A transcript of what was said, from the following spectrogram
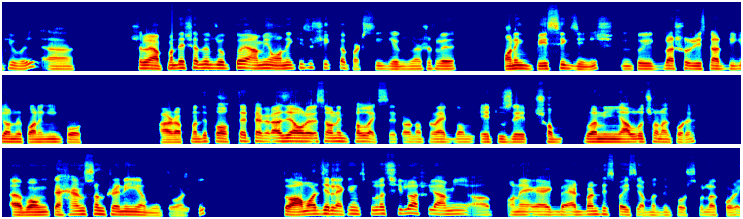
থ্যাংক ভাই। আসলে আপনাদের সাথে যুক্ত হয়ে আমি অনেক কিছু শিখতে পারছি যেগুলো আসলে অনেক বেসিক জিনিস। কিন্তু এগুলো আসলে রিসার্চ দিকে অনেক অনেক ইম্পোর্ট। আর আপনাদের প্রত্যেকটা কাজে আমার কাছে অনেক ভালো লাগছে। কারণ আপনারা একদম A to Z সবগুলা নিয়ে আলোচনা করেন এবং একটা হ্যান্ডস অন ট্রেনিং এর মতো আরকি। তো আমার যে ল্যাকিংসগুলা ছিল আসলে আমি অনেক একটা অ্যাডভান্টেজ পাইছি আপনাদের কোর্সগুলা করে।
